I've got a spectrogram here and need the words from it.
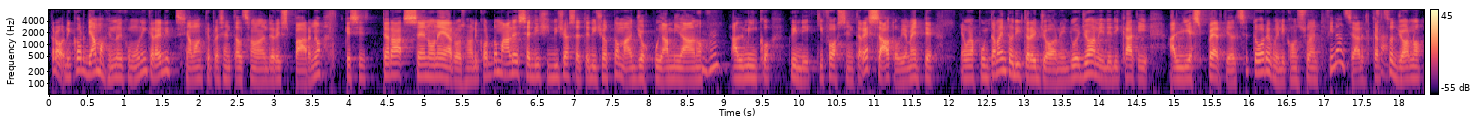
però ricordiamo che noi come Unicredit siamo anche presenti al Salone del Risparmio che si terrà, se non erro, se non ricordo male, 16, 17, 18 maggio qui a Milano, uh mhm. -huh. al Mico, quindi chi fosse interessato ovviamente è un appuntamento di tre giorni, due giorni dedicati agli esperti del settore, quindi consulenti finanziari, il terzo certo. giorno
